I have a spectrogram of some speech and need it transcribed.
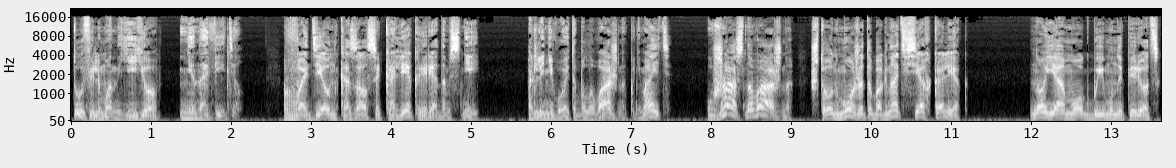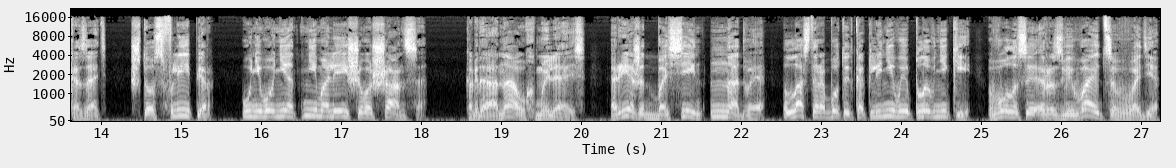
Туфельман ее ненавидел. В воде он казался калекой рядом с ней. А для него это было важно, понимаете? Ужасно важно, что он может обогнать всех коллег. Но я мог бы ему наперед сказать, что с Флиппер у него нет ни малейшего шанса, когда она, ухмыляясь, режет бассейн надвое, ласты работают как ленивые плавники, волосы развиваются в воде,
